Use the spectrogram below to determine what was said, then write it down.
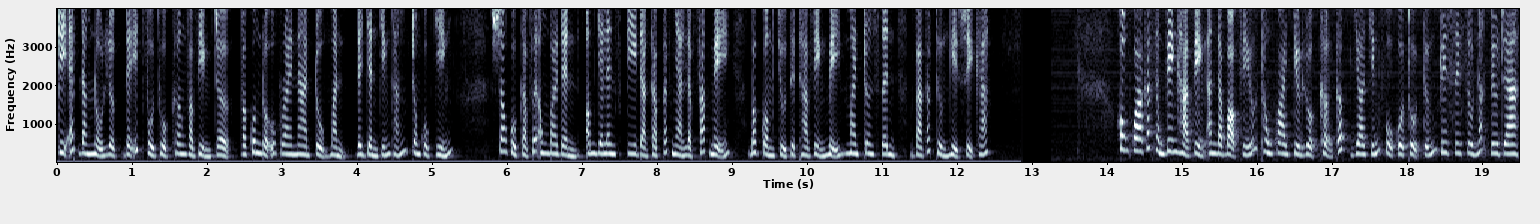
Kiev đang nỗ lực để ít phụ thuộc hơn vào viện trợ và quân đội Ukraine đủ mạnh để giành chiến thắng trong cuộc chiến. Sau cuộc gặp với ông Biden, ông Zelensky đã gặp các nhà lập pháp Mỹ, bao gồm Chủ tịch Hạ viện Mỹ Mike Johnson và các thượng nghị sĩ khác. Hôm qua, các thành viên Hạ viện Anh đã bỏ phiếu thông qua dự luật khẩn cấp do chính phủ của Thủ tướng Rishi Sunak đưa ra.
